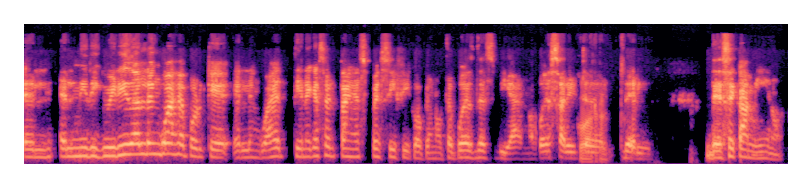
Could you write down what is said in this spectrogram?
el, el nitty del lenguaje porque el lenguaje tiene que ser tan específico que no te puedes desviar, no puedes salir del, de ese camino.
